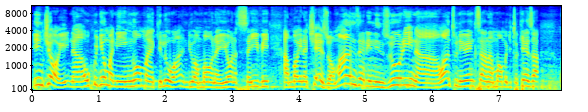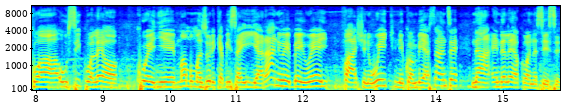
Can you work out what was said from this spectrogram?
Enjoy, na huku nyuma ni ngoma ya Kilua ndio ambao unaiona sasa hivi ambayo inachezwa. Mandhari ni nzuri na watu ni wengi sana ambao wamejitokeza kwa usiku wa leo kwenye mambo mazuri kabisa hii ya Runway Bayway Fashion Week. Nikwambie asante na endelea kuwa na sisi.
